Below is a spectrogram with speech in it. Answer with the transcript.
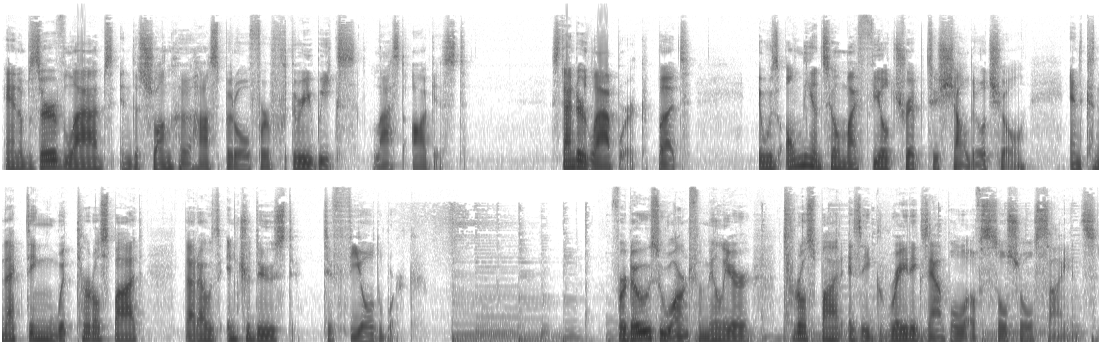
and observe labs in the Shuanghe Hospital for three weeks last August. Standard lab work, but it was only until my field trip to Xiaoliuqiu and connecting with Turtle Spot that I was introduced to field work. For those who aren't familiar, Turtle Spot is a great example of social science.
